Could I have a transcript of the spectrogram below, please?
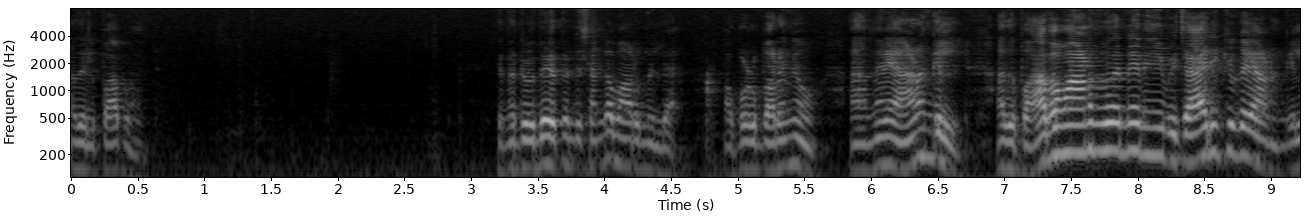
അതിൽ പാപമുണ്ട്. എന്നിട്ട് ഇദ്ദേഹത്തിന്റെ ശങ്ക മാറുന്നില്ല. അപ്പോൾ പറഞ്ഞു അങ്ങനെയാണെങ്കിൽ അത് പാപമാണെന്ന് തന്നെ നീ വിചാരിക്കുകയാണെങ്കിൽ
